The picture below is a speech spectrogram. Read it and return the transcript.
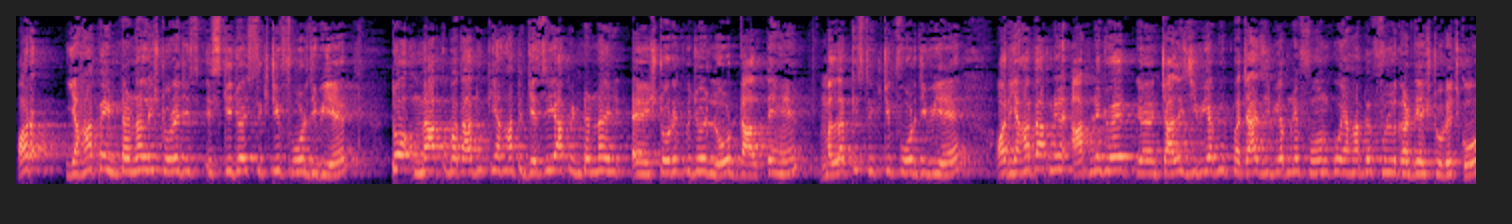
और यहाँ पे इंटरनल स्टोरेज इसकी जो है सिक्सटी फोर जीबी है तो मैं आपको बता दूँ कि यहाँ पे जैसे ही आप इंटरनल स्टोरेज पे जो लोड डालते हैं मतलब कि सिक्सटी फोर जीबी है, और यहाँ पे आपने आपने जो है चालीस जीबी या फिर पचास जीबी अपने फ़ोन को यहाँ पे फुल कर दिया स्टोरेज को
